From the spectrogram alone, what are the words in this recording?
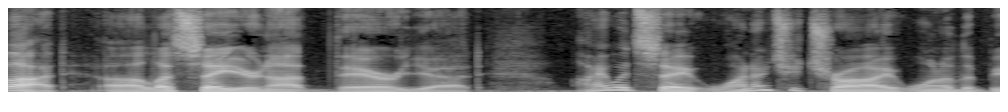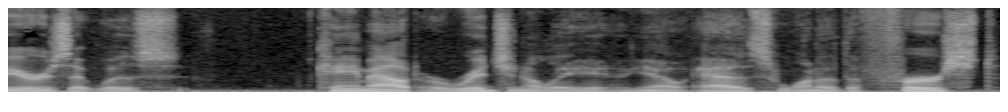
But uh, let's say you're not there yet. I would say, why don't you try one of the beers that was came out originally, you know, as one of the first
